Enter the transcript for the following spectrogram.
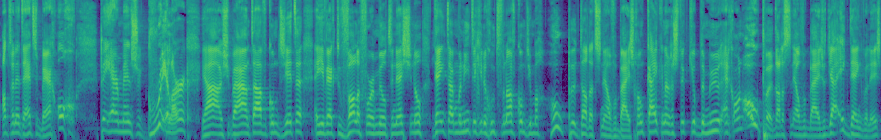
Antoinette Hetzenberg. Och, PR-mensen, griller. Ja, als je bij haar aan tafel komt te zitten en je werkt toevallig voor een multinational, denk dan maar niet dat je er goed vanaf komt. Je mag hopen dat het snel voorbij is. Gewoon kijken naar een stukje op de muur en gewoon hopen dat het snel voorbij is. Want ja, ik denk wel eens,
